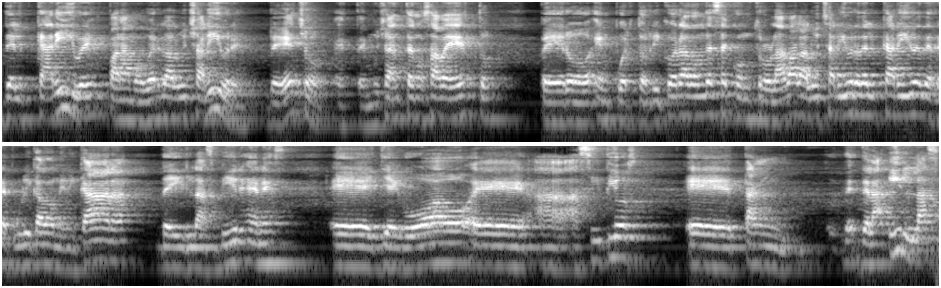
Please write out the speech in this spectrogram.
del Caribe para mover la lucha libre. De hecho, este, mucha gente no sabe esto pero en Puerto Rico era donde se controlaba la lucha libre del Caribe, de República Dominicana, de Islas Vírgenes, eh, llegó eh, a, sitios eh, tan de, las islas,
